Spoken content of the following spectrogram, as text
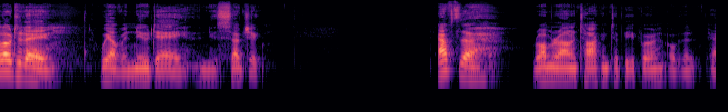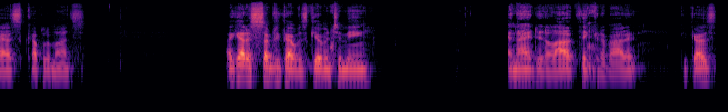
Hello, today. We have a new day, a new subject. After roaming around and talking to people over the past couple of months, I got a subject that was given to me, and I did a lot of thinking about it because,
